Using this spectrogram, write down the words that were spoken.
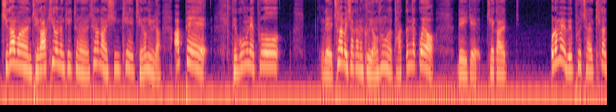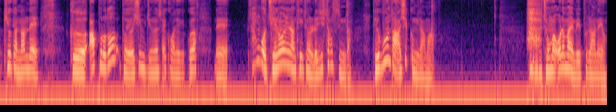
지금은 제가 키우는 캐릭터는 새로 나온 신캐 제론입니다. 앞에 대부분의 프로 네 처음에 시작하는 그 영상을 다 끝냈고요. 네 이제 제가 오랜만에 메이플 잘 키가 기억이 안 나는데 그 앞으로도 더 열심히 찍는 사이코가 되겠고요. 네 참고 제논이란 캐릭터는 레지스탕스입니다. 대부분 다 아실 겁니다 아마. 하 정말 오랜만에 메이플을 하네요.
